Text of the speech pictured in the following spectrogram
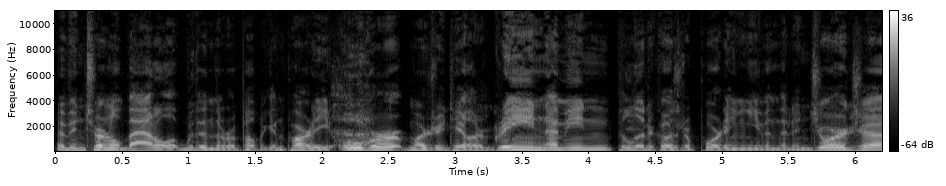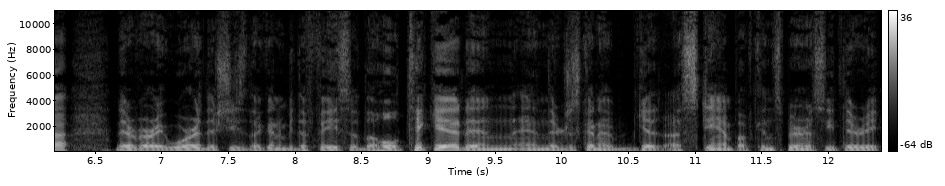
of internal battle within the Republican Party over Marjorie Taylor Greene. I mean, Politico is reporting even that in Georgia, they're very worried that she's going to be the face of the whole ticket, and, and they're just going to get a stamp of conspiracy theory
